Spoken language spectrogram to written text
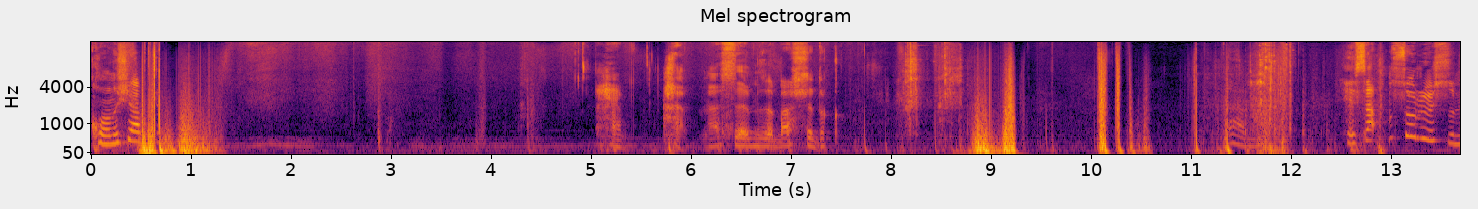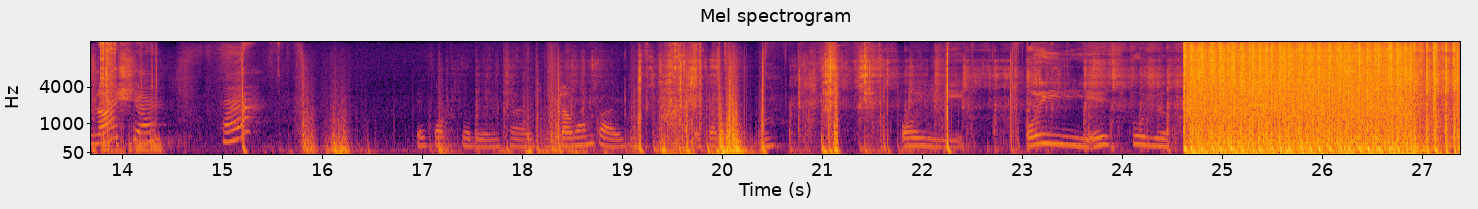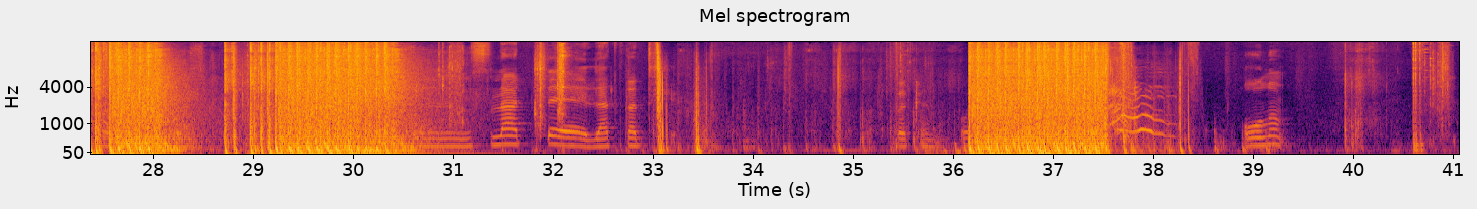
Konuş artık. Nasılınıza başladık. Hesap mı soruyorsun lan sen? Ha? Hesap soruyorum kardeşim. Tamam kardeşim. Hesap sordum. Oy. Oy. Esporu. Latte. Latte. Bakın. Oğlum.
